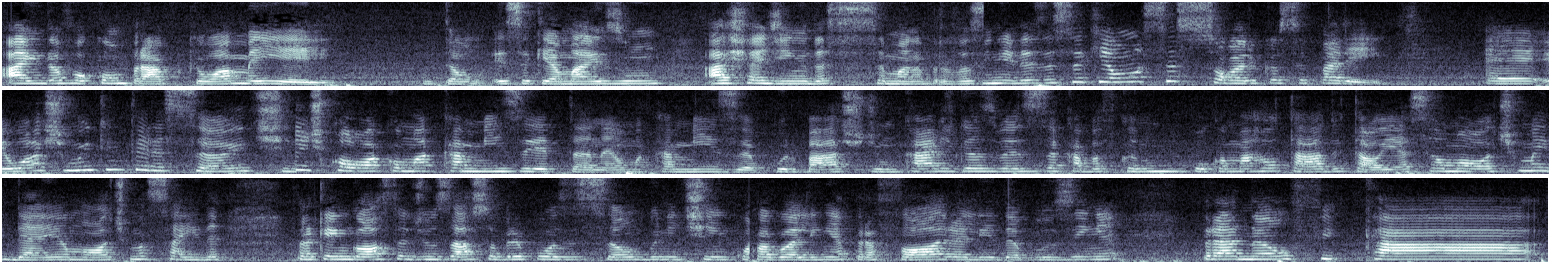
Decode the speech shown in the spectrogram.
ainda vou comprar, porque eu amei ele. Então, esse aqui é mais um achadinho dessa semana pra vocês. Meninas, esse aqui é um acessório que eu separei. É, eu acho muito interessante, a gente coloca uma camiseta, né, uma camisa por baixo de um cardigan, às vezes acaba ficando um pouco amarrotado e tal, e essa é uma ótima ideia, uma ótima saída pra quem gosta de usar sobreposição bonitinho com a golinha pra fora ali da blusinha, pra não ficar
